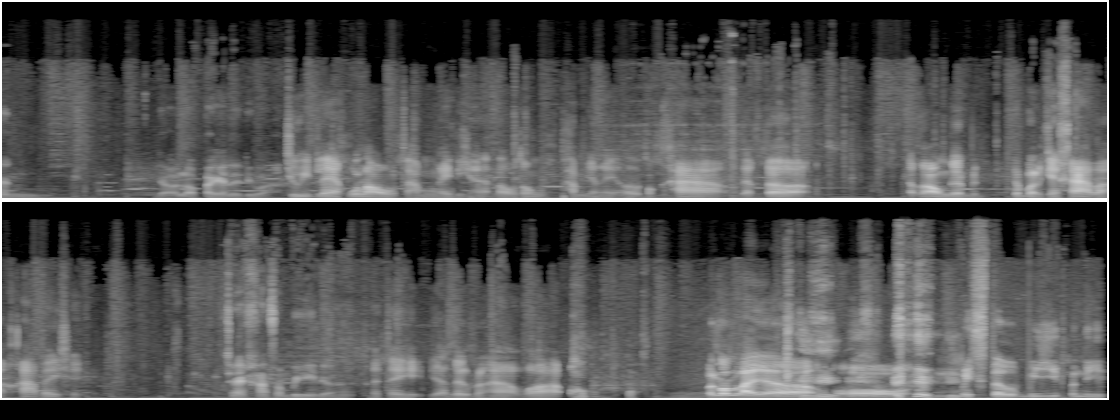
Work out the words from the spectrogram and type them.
ท่านเดี๋ยวเราไปกันเลยดีกว่า ชีวิตแรกพวกเราทำไงดีฮะ เราต้องทำยังไง เราต้องฆ่า แล้วก็ แล้วก็เอาเงินเป็นก็เหมือนแค่ฆ่าปะฆ่าไปเฉย ใช่ค่าซอมบี้อย่างเดียวฮะ แต่อย่าลืมนะฮะว่าโอ้โหรถอะไรอะ โอ้มิสเตอร์บีทมันนี่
